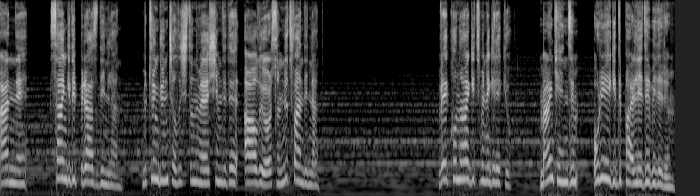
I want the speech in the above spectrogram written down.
Anne, sen gidip biraz dinlen. Bütün gün çalıştın ve şimdi de ağlıyorsun. Lütfen dinlen. Ve konağa gitmene gerek yok. Ben kendim oraya gidip halledebilirim.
